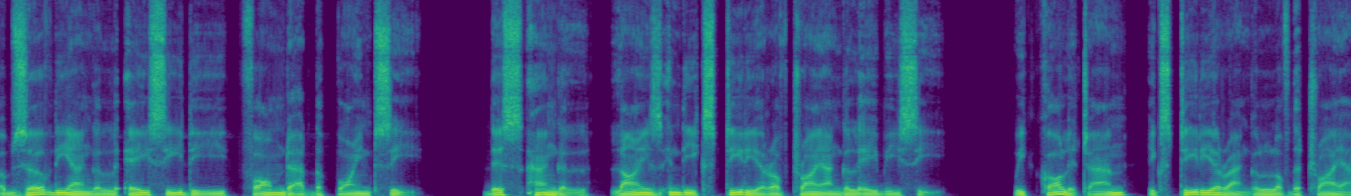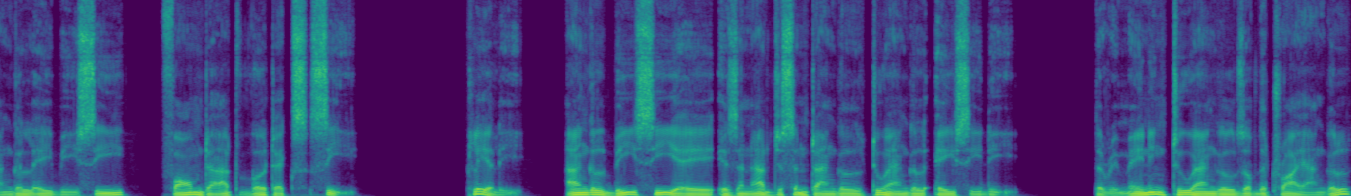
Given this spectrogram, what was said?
Observe the angle ACD formed at the point C. This angle lies in the exterior of triangle ABC. We call it an exterior angle of the triangle ABC formed at vertex C. Clearly, angle BCA is an adjacent angle to angle ACD. The remaining two angles of the triangle,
